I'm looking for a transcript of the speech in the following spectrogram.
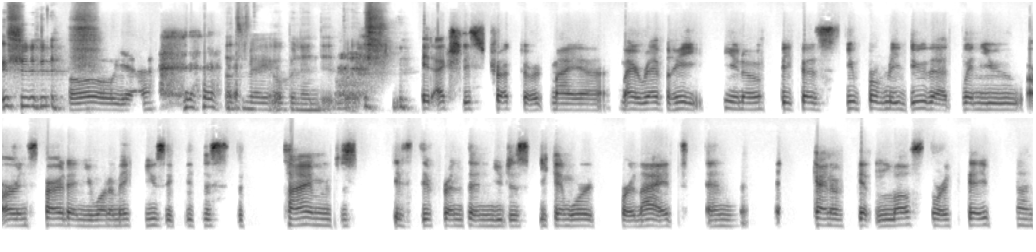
oh yeah, that's very open ended. It actually structured my uh, my reverie. You know, because you probably do that when you are inspired and you want to make music. It just the time just is different, and you just you can work for a night and kind of get lost or escape and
